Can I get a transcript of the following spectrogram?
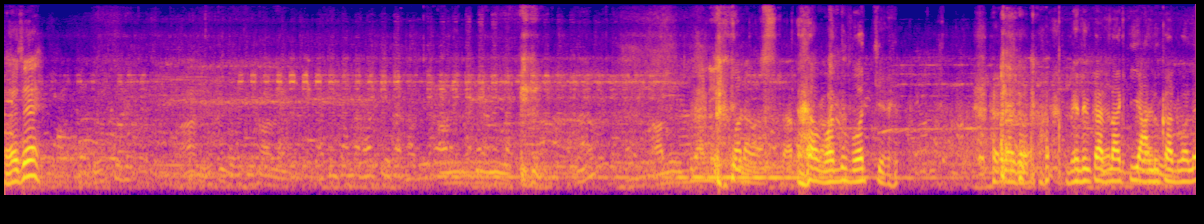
হয়েছে? হ্যাঁ, বন্ধু বলছে। মেনু কার্ড না কি আলু কার্ড বলে?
